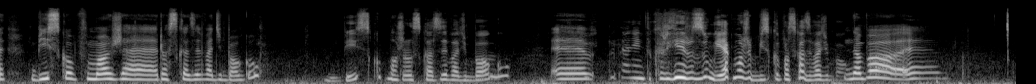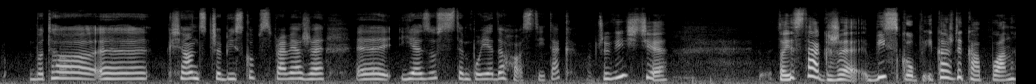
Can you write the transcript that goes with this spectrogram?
y, biskup może rozkazywać Bogu? Biskup może rozkazywać Bogu? Y, Pytanie tylko, nie rozumiem, jak może biskup rozkazywać Bogu? No bo, y, bo to y, ksiądz czy biskup sprawia, że y, Jezus wstępuje do hostii, tak? Oczywiście. To jest tak, że biskup i każdy kapłan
